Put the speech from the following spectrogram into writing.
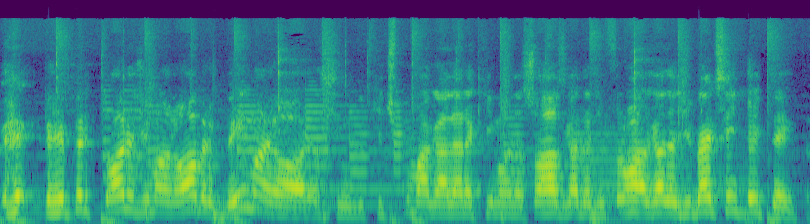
re repertório de manobra é bem maior, assim, do que tipo uma galera que manda só rasgada de front, rasgada de back 180.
